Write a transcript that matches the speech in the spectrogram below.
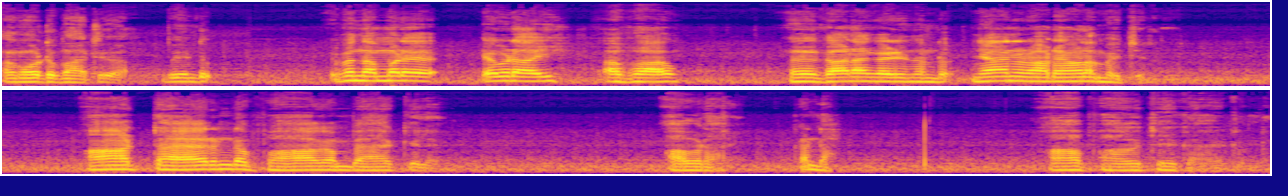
അങ്ങോട്ട് മാറ്റുക. വീണ്ടും. ഇപ്പം നമ്മുടെ എവിടായി? ആ ഭാഗം. കാണാൻ കഴിയുന്നുണ്ട്. ഞാനൊരു അടയാളം വെച്ചിരുന്നു. ആ ടയറിന്റെ ഭാഗം ബാക്കിൽ. അവിടെ കണ്ട? ആ ഭാഗത്തേക്കായിട്ടുണ്ട്.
